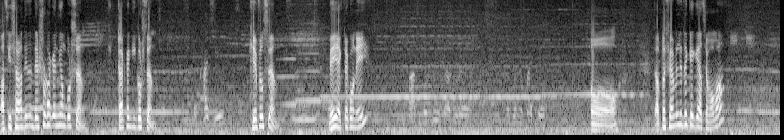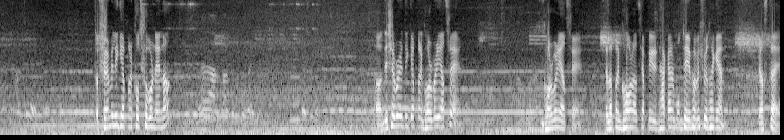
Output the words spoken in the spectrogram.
আজকে সারাদিনে দেড়শো টাকা ইনকাম করছেন টাকা কি করছেন খেয়ে ফেলছেন নেই একটা কোন নেই। ও আপনার ফ্যামিলিতে কে কে আছে মামা? তো ফ্যামিলি কি আপনার খোঁজ খবর নেয় না? দেশের বাড়িতে কি আপনার ঘর বাড়ি আছে? ঘর বাড়ি আছে। তাহলে আপনার ঘর আছে, আপনি ঢাকার মধ্যে এভাবে শুয়ে থাকেন? রাস্তায়।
